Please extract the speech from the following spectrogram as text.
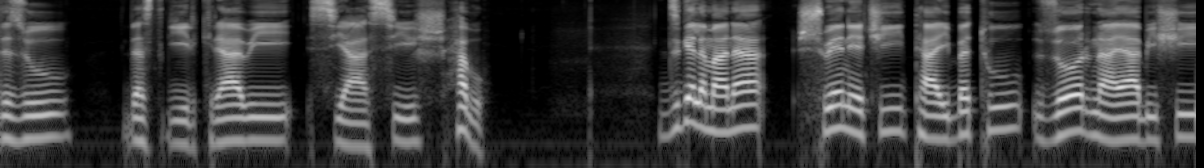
دز و دەستگیرکراوی سیاسیش هەبوو. جگە لەمانە شوێنێکی تایبەت و زۆر نایابیشی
